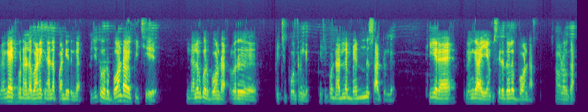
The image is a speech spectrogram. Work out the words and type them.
வெங்காயத்தை போட்டு நல்லா வணக்கி நல்லா பண்ணிடுங்க வச்சுட்டு ஒரு போண்டாவை பிச்சு இந்த அளவுக்கு ஒரு போண்டா. ஒரு பிச்சு போட்டுருங்க. பிச்சு போட்டு நல்லா மென்று சாப்பிட்ருங்க கீரை வெங்காயம் சிறிதளவு போண்டா. அவ்வளவுதான்.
